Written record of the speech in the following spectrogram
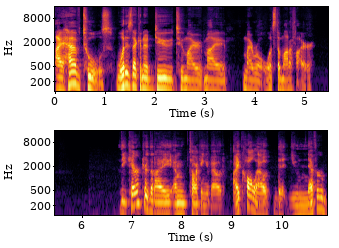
I have tools. What is that going to do to my my my roll? What's the modifier? The character that I am talking about, I call out that you never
